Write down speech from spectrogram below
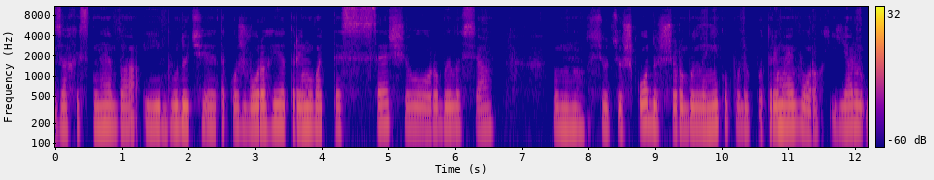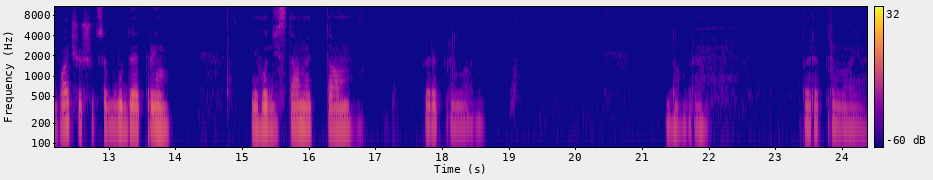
захист неба, і будуть е, також вороги отримувати те все, що робилося, всю цю шкоду, що робили Нікополю, отримає ворог. І я бачу, що це буде Крим. Його дістануть там, перекриваю. Добре. Перекриваю.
